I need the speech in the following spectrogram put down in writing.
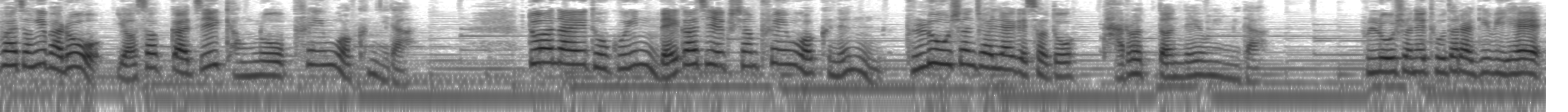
과정이 바로 여섯 가지 경로 프레임워크입니다. 또 하나의 도구인 네 가지 액션 프레임워크는 블루오션 전략에서도 다뤘던 내용입니다. 블루오션에 도달하기 위해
